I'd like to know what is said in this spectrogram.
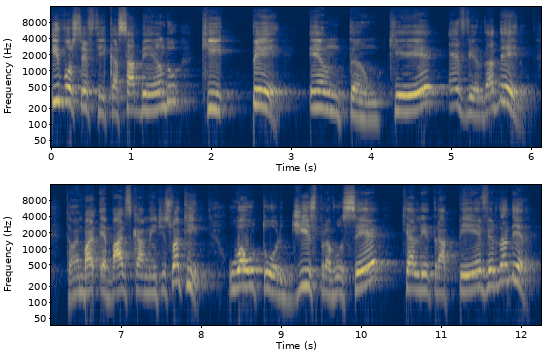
E você fica sabendo que P então Q é verdadeiro. Então é, é basicamente isso aqui. O autor diz para você que a letra P é verdadeira.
